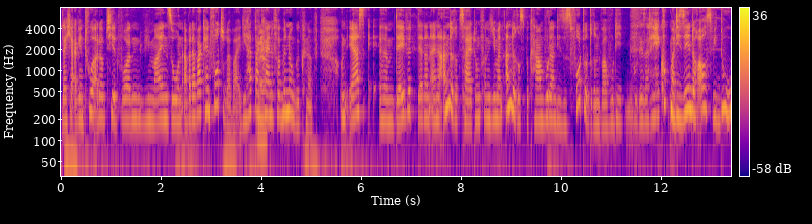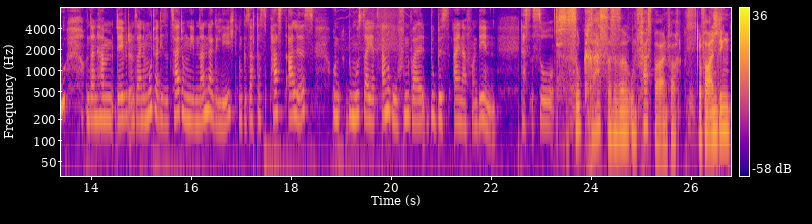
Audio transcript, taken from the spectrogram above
gleiche Agentur adoptiert worden wie mein Sohn, aber da war kein Foto dabei, die hat da Ja. keine Verbindung geknüpft. Und erst ähm, David, der dann eine andere Zeitung von jemand anderes bekam, wo dann dieses Foto drin war, wo die wo gesagt hat, hey, guck mal, die sehen doch aus wie du. Und dann haben David und seine Mutter diese Zeitung nebeneinander gelegt und gesagt, das passt alles und du musst da jetzt anrufen, weil du bist einer von denen. Das ist so, Das ist so krass, das ist äh, unfassbar einfach. Vor allen Dingen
